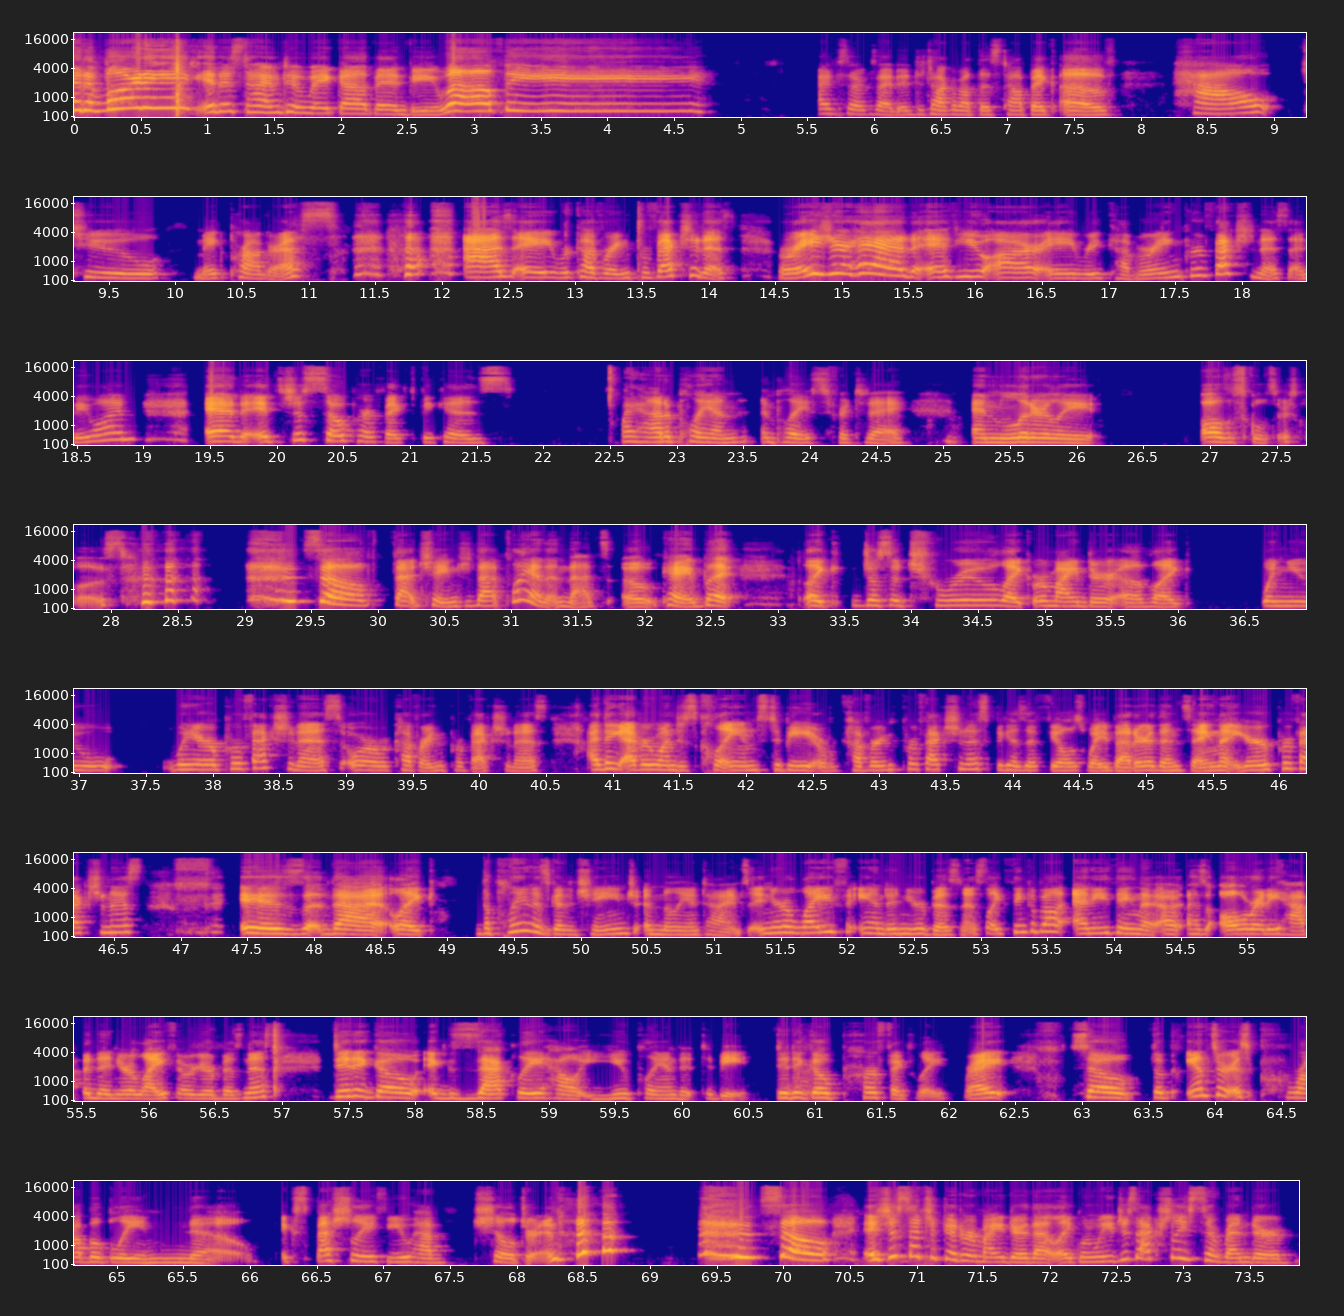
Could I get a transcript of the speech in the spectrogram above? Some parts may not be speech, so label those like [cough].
Good morning. It is time to wake up and be wealthy. I'm so excited to talk about this topic of how to make progress [laughs] as a recovering perfectionist. Raise your hand if you are a recovering perfectionist. Anyone? And it's just so perfect because I had a plan in place for today, and literally all the schools are closed. [laughs] [laughs] so that changed that plan and that's okay. But like just a true like reminder of like when you when you're a perfectionist or a recovering perfectionist i think everyone just claims to be a recovering perfectionist because it feels way better than saying that you're a perfectionist is that like the plan is going to change a million times in your life and in your business. Like think about anything that uh, has already happened in your life or your business did it go exactly how you planned it to be? Did it go perfectly? Right. So the answer is probably no, especially if you have children. [laughs] so it's just such a good reminder that, like, when we just actually surrender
